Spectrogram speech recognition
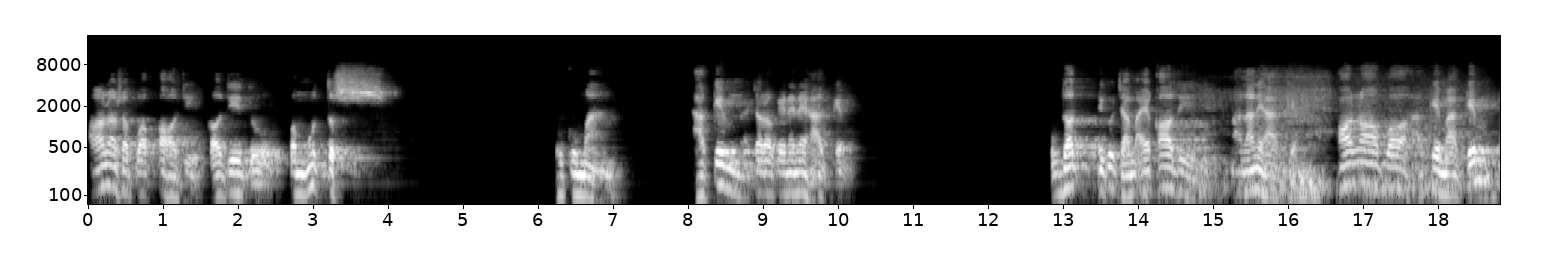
ana sapa qadi. Qadi itu pemutus hukuman. Hakim cara kene hakim. Udot iku jamae qadi manane hakim. Ana apa hakim-hakim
